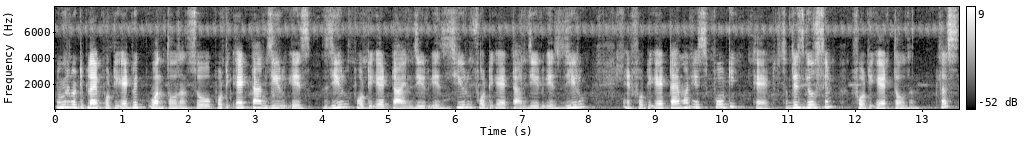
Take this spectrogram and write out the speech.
we will multiply 48 with 1000 so 48 times 0 is 0 48 times 0 is 0 48 times 0 is 0 and 48 times 1 is 48 so this gives him 48000 plus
